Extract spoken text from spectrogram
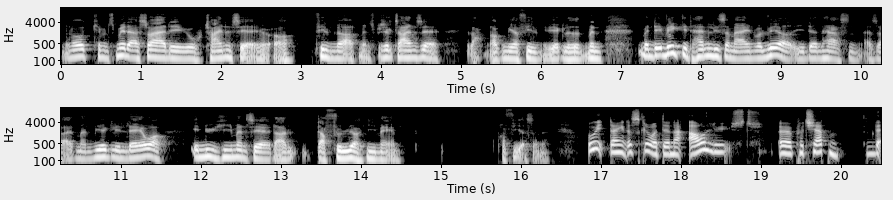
når noget Kevin Smith er, så er det jo tegneserie og filmnørd, men specielt tegneserie eller nok mere film i virkeligheden, men, men det er vigtigt, at han ligesom er involveret i den her, sådan, altså at man virkelig laver en ny He-Man-serie, der, der følger He-Man fra 80'erne. Ui, der er en, der skriver, at den er aflyst øh, på chatten. Hvad,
